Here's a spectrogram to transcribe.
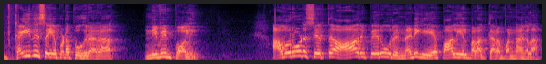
கைது செய்யப்பட போகிறாரா? நிவின் பாலி. அவரோடு சேர்த்து ஆறு பேர் ஒரு நடிகையை பாலியல் பலாத்காரம் பண்ணாங்களா?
